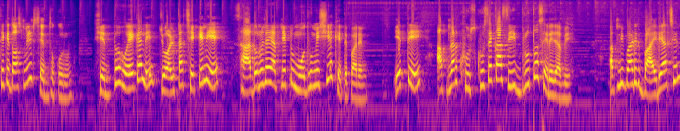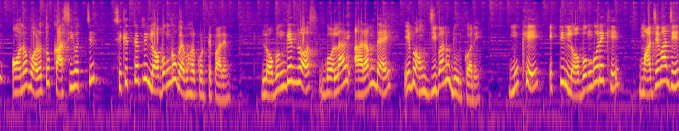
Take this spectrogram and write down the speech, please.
থেকে দশ মিনিট সেদ্ধ করুন। সেদ্ধ হয়ে গেলে জলটা ছেঁকে নিয়ে স্বাদ অনুযায়ী আপনি একটু মধু মিশিয়ে খেতে পারেন। এতে আপনার খুসখুসে কাশি দ্রুত সেরে যাবে। আপনি বাড়ির বাইরে আছেন, অনবরত কাশি হচ্ছে, সেক্ষেত্রে আপনি লবঙ্গ ব্যবহার করতে পারেন। লবঙ্গের রস গলায় আরাম দেয় এবং জীবাণু দূর করে। মুখে একটি লবঙ্গ রেখে মাঝে মাঝে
